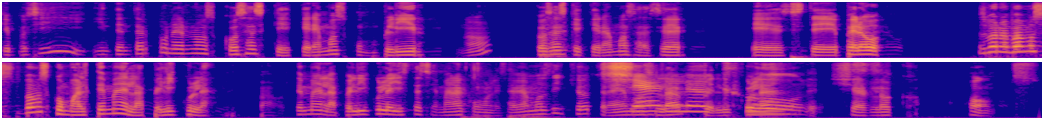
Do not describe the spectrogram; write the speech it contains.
que pues sí, intentar ponernos cosas que queremos cumplir, ¿no? Cosas que queramos hacer. Este, pero, pues bueno, vamos, vamos como al tema de la película. Tema de la película y esta semana, como les habíamos dicho, traemos la película de Holmes. Sherlock Holmes.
